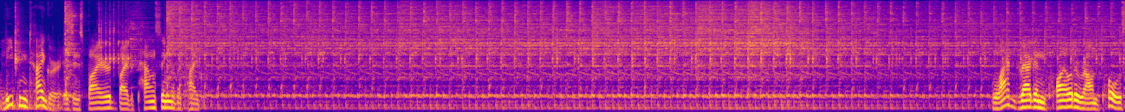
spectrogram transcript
Leaping tiger is inspired by the pouncing of a tiger. Black dragon coiled around post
